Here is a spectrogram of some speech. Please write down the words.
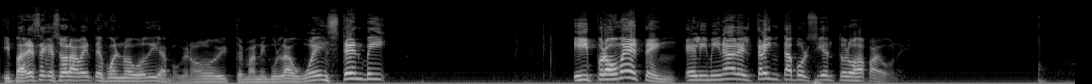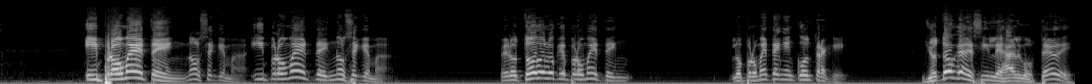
y parece que solamente fue el nuevo día, porque no lo he visto en más ningún lado. Wayne Stenby y prometen eliminar el 30% de los apagones. Y prometen no sé qué más. Y prometen no sé qué más. Pero todo lo que prometen, lo prometen en contra qué. Yo tengo que decirles algo a ustedes.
